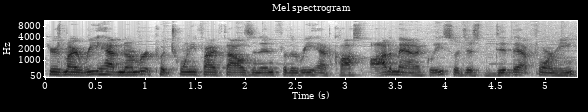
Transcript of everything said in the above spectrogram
Here's my rehab number. It put 25,000 in for the rehab cost automatically, so it just did that for me.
